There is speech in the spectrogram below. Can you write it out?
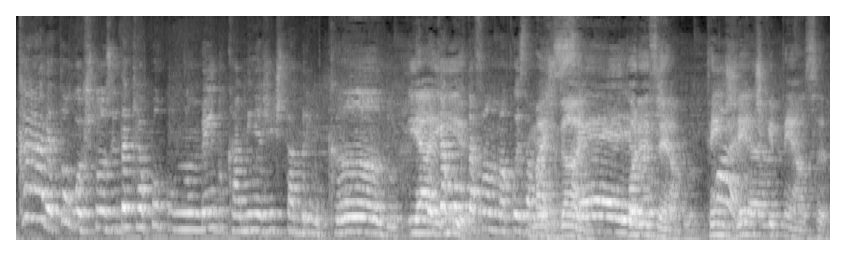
cara, é tão gostoso. E daqui a pouco, no meio do caminho, a gente tá brincando. E daqui a aí- pouco tá falando uma coisa mais Dani, séria. por mas- exemplo, tem Olha. gente que pensa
